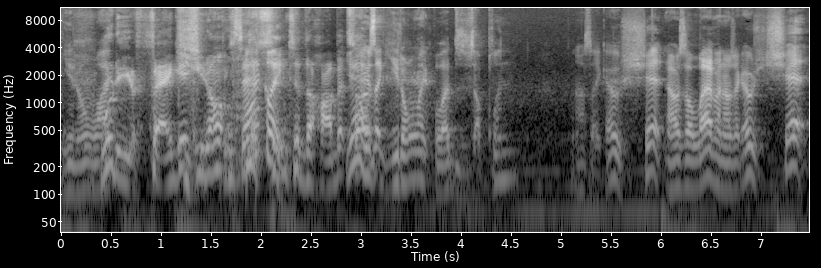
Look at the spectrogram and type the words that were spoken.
You don't like?" what are you faggot? You don't Exactly. listen to the Hobbit yeah, song? he was like, "You don't like Led Zeppelin?" And I was like, "Oh shit!" And I was 11. I was like, "Oh shit!"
